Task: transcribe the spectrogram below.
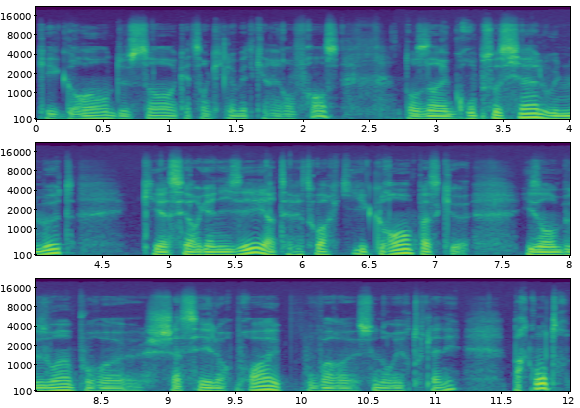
qui est grand, 200, 400 km en France, dans un groupe social ou une meute qui est assez organisé, un territoire qui est grand parce qu'ils en ont besoin pour euh, chasser leurs proies et pouvoir euh, se nourrir toute l'année. Par contre,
